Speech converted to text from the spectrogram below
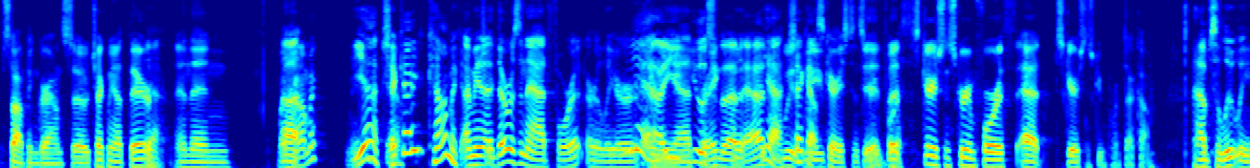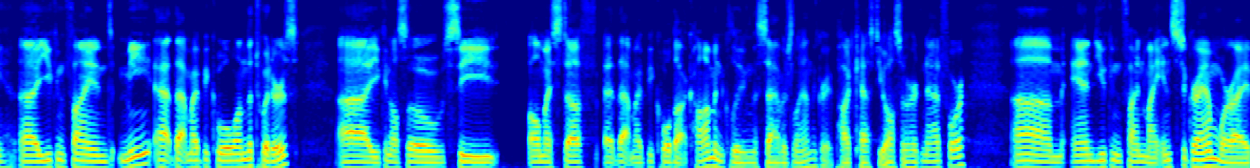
stomping ground. So check me out there, Yeah. and then my Uh, comic. Yeah, check out your comic. I mean, there was an ad for it earlier. Yeah, in the you, ad you listen to that but ad. Yeah, We- check out we Scariest and did, Screamforth. But Scariest and Screamforth at scariestandScreamforth.com. Absolutely. Uh, you can find me at That Might Be Cool on the Twitters. Uh, you can also see all my stuff at thatmightbecool.com, including The Savage Land, the great podcast you also heard an ad for. Um, and you can find my Instagram where I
